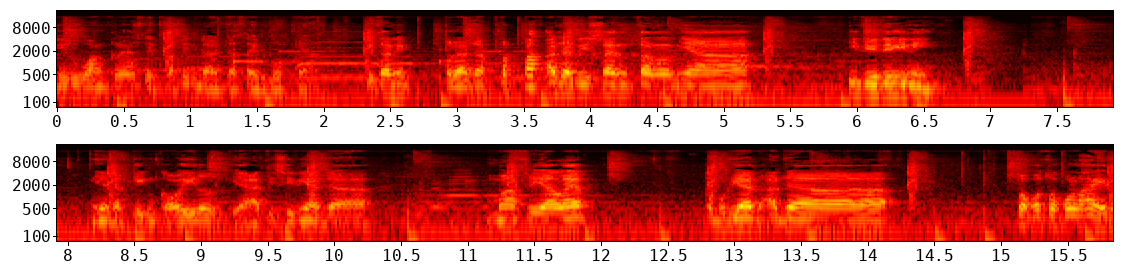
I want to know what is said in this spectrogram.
Ini ruang kreatif tapi nggak ada temboknya. Kita nih berada tepat ada di senternya IDD ini. Ini ada King Coil ya di sini ada Material Lab. Kemudian ada toko-toko lain.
